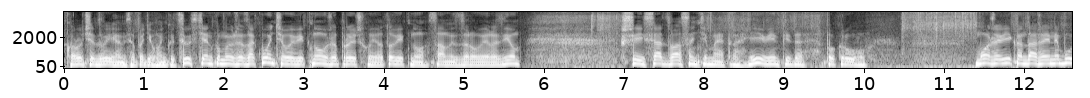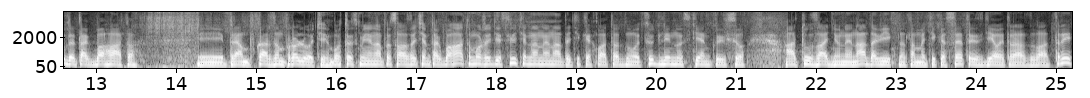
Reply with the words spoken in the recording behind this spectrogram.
Коротше, двигаємося потихоньку. Цю стінку ми вже закончили, вікно вже пройшли. Ото вікно, самий здоровий роз'єм 62 см. І він піде по кругу. Може вікон навіть і не буде так багато. І прям в кожному прольоті. Бо хтось мені написав, зачем так багато, може дійсно не треба, тільки хватить одну цю длинну стінку і все. А ту задню не треба вікна, там, а тільки цієї зробити раз, два, три,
